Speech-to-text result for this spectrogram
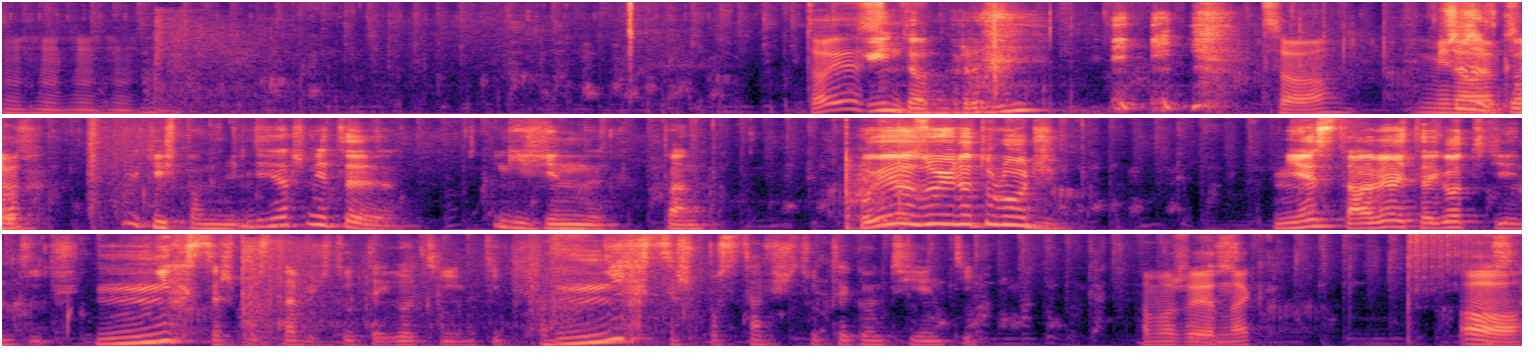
Mhm, mhm, mhm. To jest... Dzień dobry. Co? Minąłem cię? Jakiś pan, nie, znaczy nie ty. Jakiś inny pan. O Jezu, ile tu ludzi! Nie stawiaj tego TNT. Nie chcesz postawić tu tego TNT. Nie chcesz postawić tu tego TNT. A może jednak? O,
